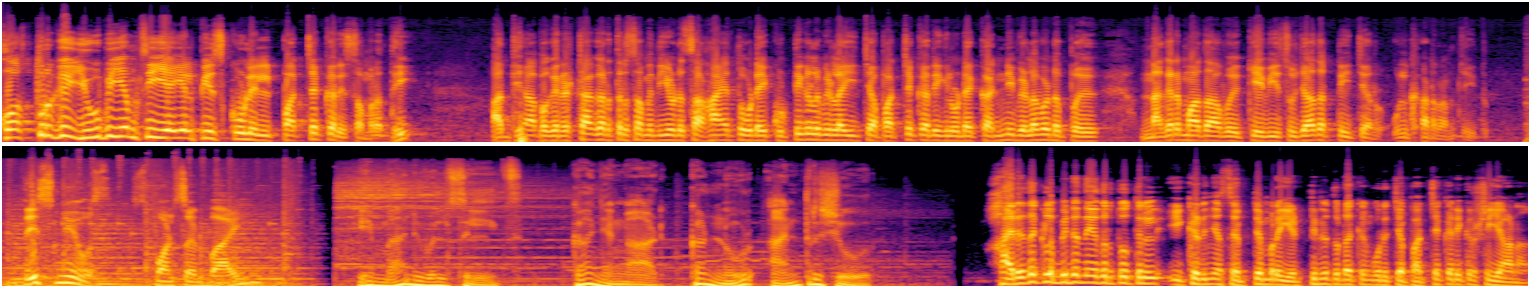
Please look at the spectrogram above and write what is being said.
Hosdurg U B M C A L P സ്കൂളിൽ പച്ചക്കറി സമൃദ്ധി. അധ്യാപക രക്ഷാകർതൃ സമിതിയുടെ സഹായത്തോടെ കുട്ടികൾ വിളയിച്ച പച്ചക്കറികളുടെ കന്നി വിളവെടുപ്പ് നഗരമാതാവ് കെ വി സുജാത ടീച്ചർ ഉദ്ഘാടനം ചെയ്തു. This news sponsored by Emmanuel Silks Kanhangad Kannur and Thrissur. Haritha ക്ലബിന്റെ നേതൃത്വത്തിൽ ഇക്കഴിഞ്ഞ സെപ്റ്റംബർ എട്ടിന് തുടക്കം കുറിച്ച പച്ചക്കറി കൃഷിയാണ്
